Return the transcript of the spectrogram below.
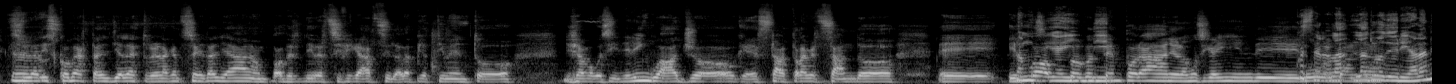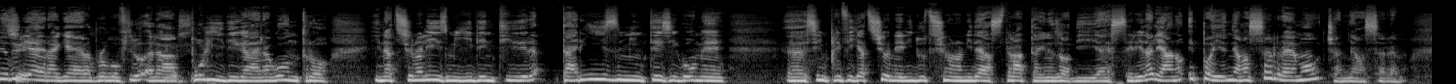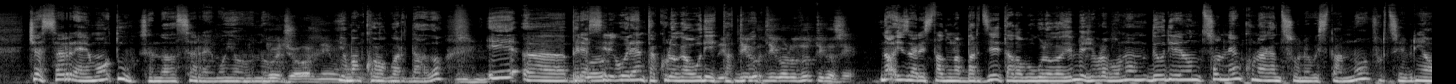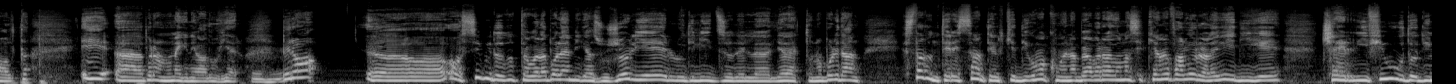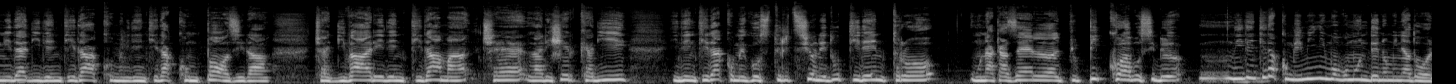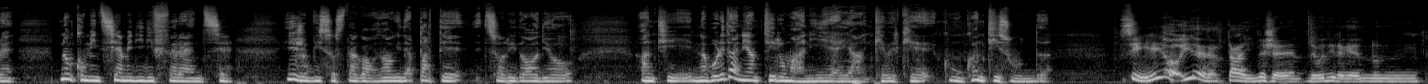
eh, sulla riscoperta del dialetto della canzone italiana, un po' per diversificarsi dall'appiattimento, diciamo così, di linguaggio che sta attraversando eh, il La pop indie. contemporaneo, la musica indie. Questa era la, l'urban. la tua teoria. La mia Sì. teoria era che era proprio filo- era Sì. politica, era contro i nazionalismi, gli identitarismi intesi come eh, semplificazione e riduzione a un'idea astratta, che ne so, di essere italiano. E poi andiamo a Sanremo, cioè andiamo a Sanremo. C'è Sanremo, tu sei andato a Sanremo, io no. Due giorni. Io manco l'ho guardato. E eh, per Dico- essere coerente a quello che avevo detto, Di- Dico, dicono tutti così. No, io sarei stato una barzelletta dopo quello che avevo invece proprio non, devo dire non so neanche una canzone quest'anno, forse la prima volta, e, eh, però non è che ne vado fiero. Però eh, ho seguito tutta quella polemica su Joliet, l'utilizzo del dialetto napoletano. È stato interessante perché dico, ma come ne abbiamo parlato una settimana fa, allora la vedi che c'è il rifiuto di un'idea di identità come l'identità composita, cioè di varie identità, ma c'è la ricerca di identità come costrizione tutti dentro una casella il più piccola possibile, un'identità come minimo comune denominatore, non come insieme di differenze. Io ci ho visto sta cosa, no? Quindi, a parte il solito odio anti-napoletani anti-romani direi anche, perché comunque anti-sud. Sì, io, io in realtà invece devo dire che non,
